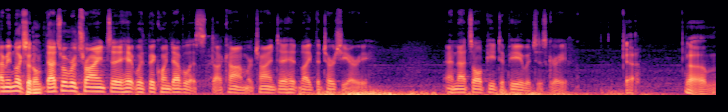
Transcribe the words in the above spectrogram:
I mean, look, So that's what we're trying to hit with BitcoinDevlist.com. We're trying to hit like the tertiary, and that's all P2P, which is great. yeah. Um,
